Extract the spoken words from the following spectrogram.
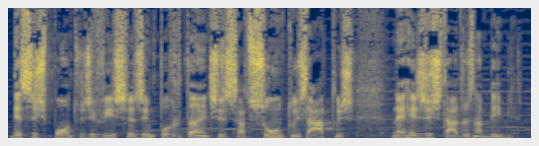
desses pontos de vista importantes, assuntos, atos né, registrados na Bíblia.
